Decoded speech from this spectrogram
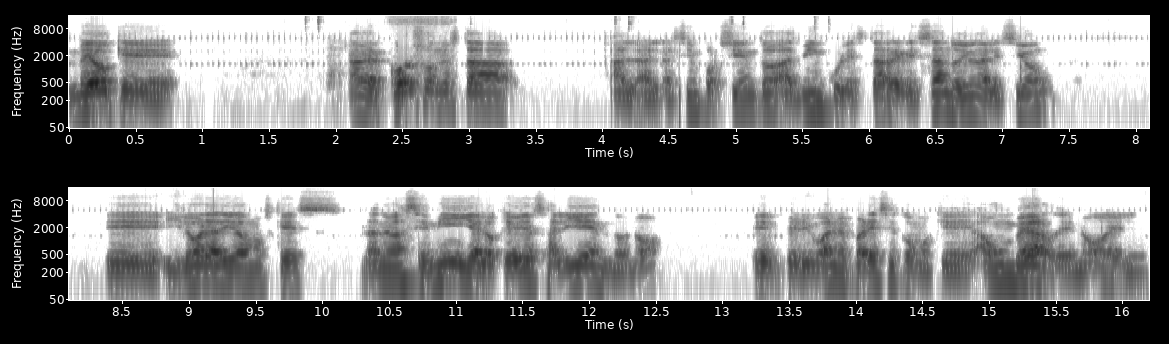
veo que, a ver, Corso no está al, al, 100%, Advíncula está regresando de una lesión, y Lora, digamos que es la nueva semilla, lo que ir saliendo, ¿no? Pero igual me parece como que aún verde, ¿no? El,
